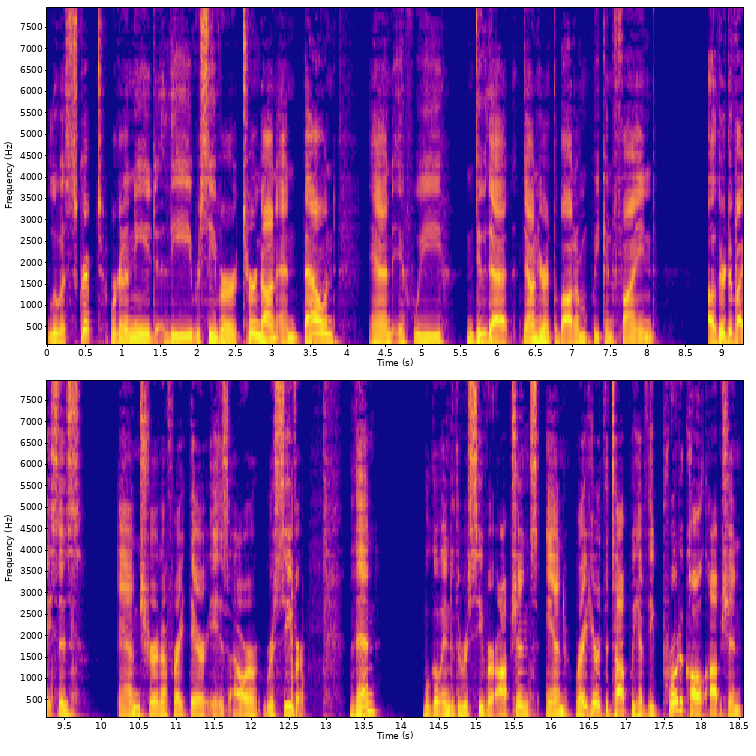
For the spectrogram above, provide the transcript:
Lua script. We're going to need the receiver turned on and bound. And if we do that, down here at the bottom, we can find other devices. And sure enough, right there is our receiver. Then we'll go into the receiver options. And right here at the top, we have the protocol option.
